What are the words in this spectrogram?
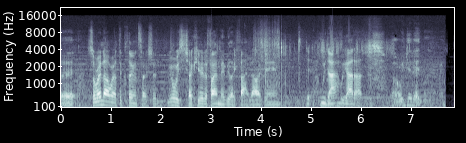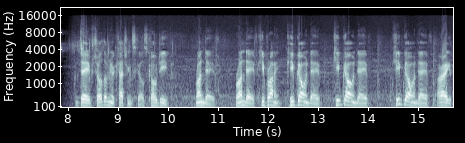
Alright. So right now we're at the clearance section. We always check here to find maybe like five dollar game. Yeah, we got we got uh, this. Oh, we did it. Dave, show them your catching skills. Go deep. Run, Dave. Run, Dave. Keep running. Keep going, Dave. Keep going, Dave. Keep going, Dave. All right.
